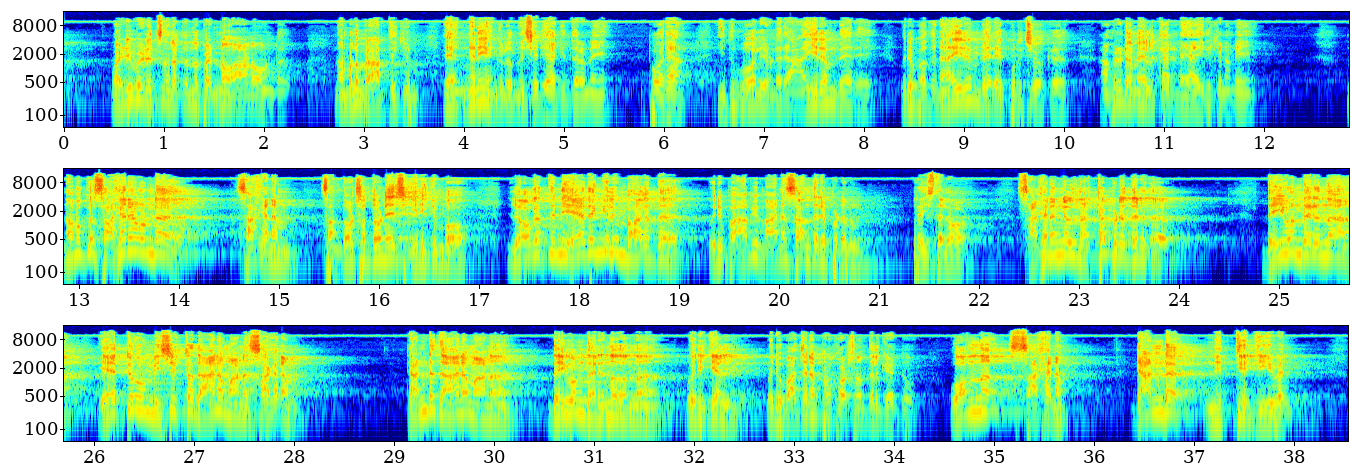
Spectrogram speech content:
വഴിപിഴച്ച് നടക്കുന്ന പെണ്ണോ ആണോ ഉണ്ട്. നമ്മൾ പ്രാർത്ഥിക്കും എങ്ങനെയെങ്കിലും ഒന്ന് ശരിയാക്കി തരണേ പോരാ. ഇതുപോലെയുള്ള ഒരു ആയിരം പേരെ ഒരു പതിനായിരം പേരെ കുറിച്ചുമൊക്കെ അവരുടെ മേൽ കരുണയായിരിക്കണമേ. നമുക്ക് സഹനമുണ്ട്. സഹനം സന്തോഷത്തോടെ സ്വീകരിക്കുമ്പോൾ ലോകത്തിന്റെ ഏതെങ്കിലും ഭാഗത്ത് ഒരു പാപി മാനസാന്തരപ്പെടും. പ്രൈസ്തലോ സഹനങ്ങൾ നഷ്ടപ്പെടുത്തരുത്. ദൈവം തരുന്ന ഏറ്റവും വിശിഷ്ട ദാനമാണ് സഹനം. രണ്ട് ദാനമാണ് ദൈവം തരുന്നതെന്ന് ഒരിക്കൽ ഒരു വചനപ്രഘോഷണത്തിൽ കേട്ടു. ഒന്ന് സഹനം രണ്ട് നിത്യജീവൻ.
